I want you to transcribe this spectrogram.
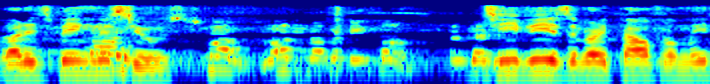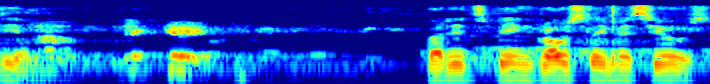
But it's being misused. TV is a very powerful medium, but it's being grossly misused.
